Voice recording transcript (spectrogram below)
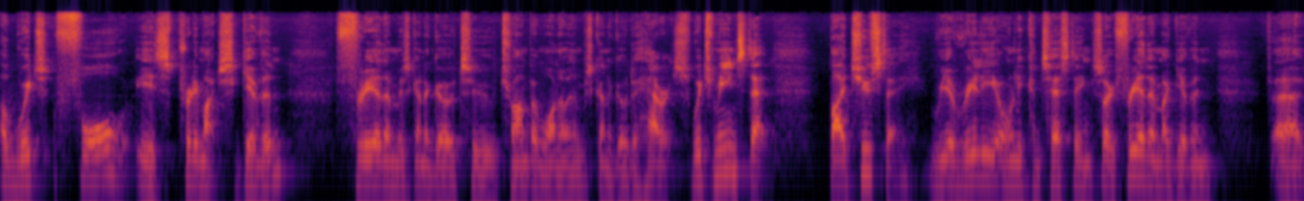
of which four is pretty much given. Three of them is going to go to Trump, and one of them is going to go to Harris, which means that by Tuesday we are really only contesting. Sorry, three of them are given uh,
